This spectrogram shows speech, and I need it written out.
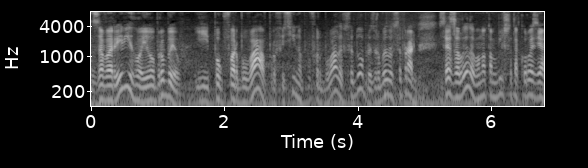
Заварив його і обробив. І пофарбував, професійно пофарбували, все добре, зробили все правильно. Все залили, воно там більше та корозія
